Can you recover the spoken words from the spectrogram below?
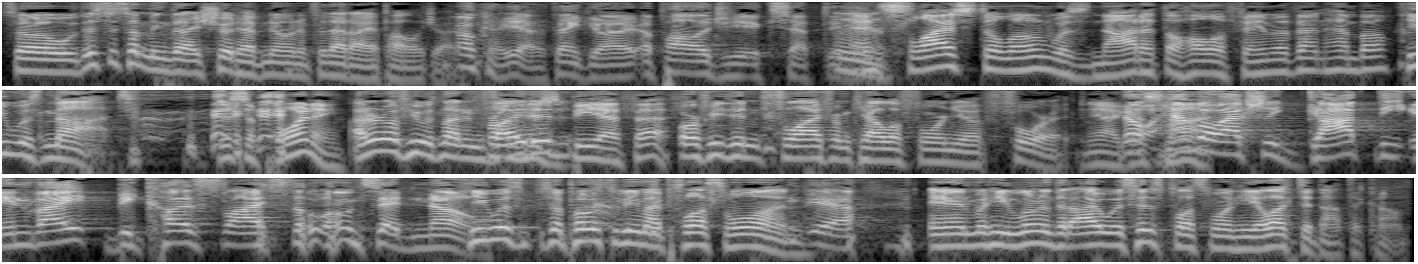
So this is something that I should have known, and for that I apologize. Okay, yeah, thank you. I, apology accepted. And Sly Stallone was not at the Hall of Fame event, Hembo? He was not. Disappointing. I don't know if he was not invited his BFF. or if he didn't fly from California for it. Yeah, I no, guess Hembo not. actually got the invite because Sly Stallone said no. He was supposed to be my plus one. Yeah. And when he learned that I was his plus one, he elected not to come.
